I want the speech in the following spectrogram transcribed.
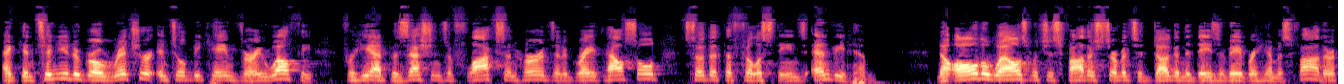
And continued to grow richer until he became very wealthy. For he had possessions of flocks and herds and a great household, so that the Philistines envied him. Now all the wells which his father's servants had dug in the days of Abraham his father,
